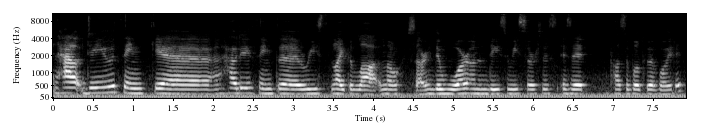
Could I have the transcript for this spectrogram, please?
And how do you think? Uh, how do you think the like the law? No, sorry, the war on these resources. Is it possible to avoid it?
